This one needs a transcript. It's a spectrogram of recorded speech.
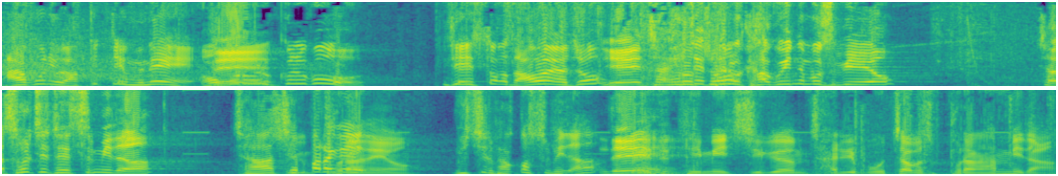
아군이 왔기 때문에 어그로를 끌고 이제 에스더가 나와야죠. 예, 자 그렇죠? 해제태로 가고 있는 모습이에요. 자 설치됐습니다. 자 재빠르게 불안해요. 위치를 바꿨습니다. 네. 매드 팀이 지금 자리를 못 잡아서 불안합니다.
